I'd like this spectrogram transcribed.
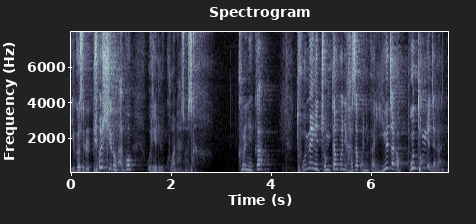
이것을 표시로 하고 우리를 구원하소서 그러니까 두 명의 정탐꾼이 가서 보니까 이 여자가 보통 여자가 아니에요.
